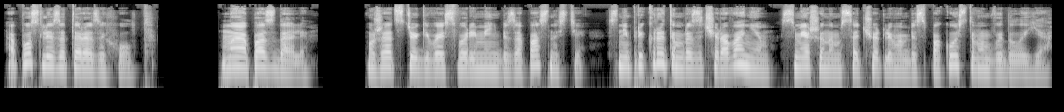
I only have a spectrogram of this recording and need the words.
а после за Терезой Холт. Мы опоздали. Уже отстегивая свой ремень безопасности, с неприкрытым разочарованием, смешанным с отчетливым беспокойством, выдала я.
